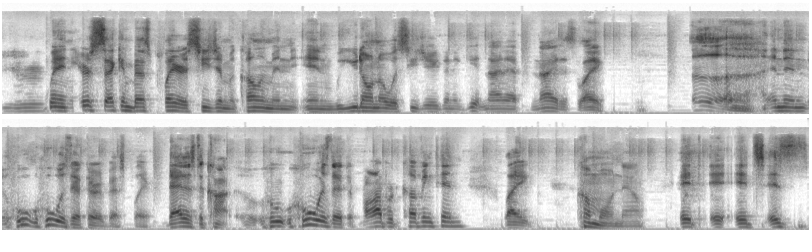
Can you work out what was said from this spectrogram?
mm-hmm. when your second best player is CJ McCollum, and and you don't know what CJ you're gonna get night after night. It's like, ugh. And then who who was their third best player? That is the con. Who who was there? The Robert Covington. Like, come on now. It, it it's it's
